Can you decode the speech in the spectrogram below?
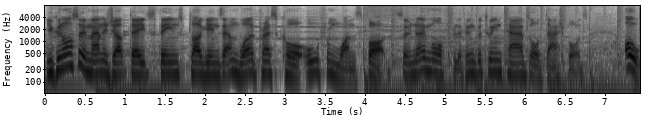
You can also manage updates, themes, plugins, and WordPress core all from one spot, so no more flipping between tabs or dashboards. Oh,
